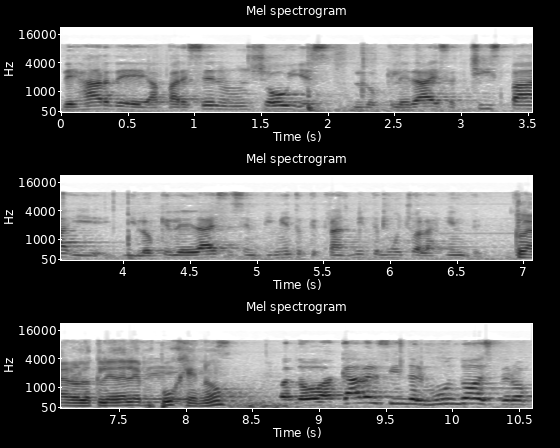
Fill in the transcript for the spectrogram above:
dejar de aparecer en un show y es lo que le da esa chispa y, y lo que le da ese sentimiento que transmite mucho a la gente. Claro, lo que le da el empuje, ¿no? Cuando acabe el fin del mundo espero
